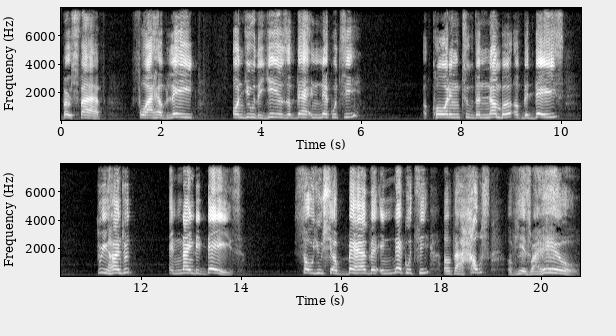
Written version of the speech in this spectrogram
Verse 5 For I have laid on you the years of their iniquity, according to the number of the days, 390 days. So you shall bear the iniquity of the house of Israel.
